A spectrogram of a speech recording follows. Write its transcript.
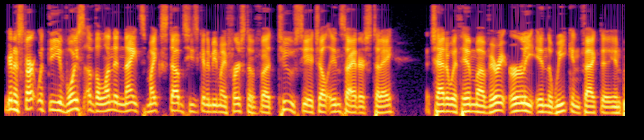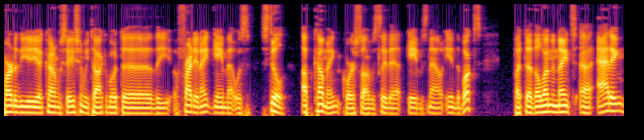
We're going to start with the voice of the London Knights, Mike Stubbs. He's going to be my first of uh, two CHL insiders today. I chatted with him uh, very early in the week. In fact, uh, in part of the uh, conversation, we talked about uh, the Friday night game that was still upcoming. Of course, obviously, that game is now in the books. But uh, the London Knights adding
